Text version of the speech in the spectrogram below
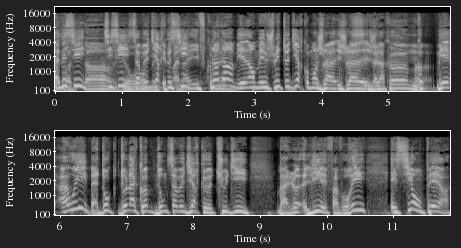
ah mais si, ça, si si, Jérôme, ça veut dire que si. non non, mais non mais je vais te dire comment je la je la je la la com. com- Mais ah oui, bah donc de la com, donc ça veut dire que tu dis bah le- Lille est favori et si on perd,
